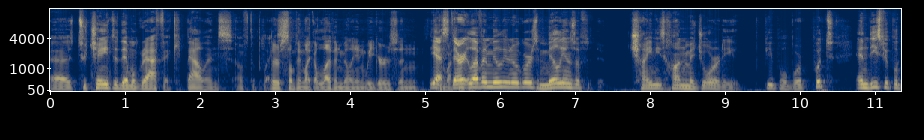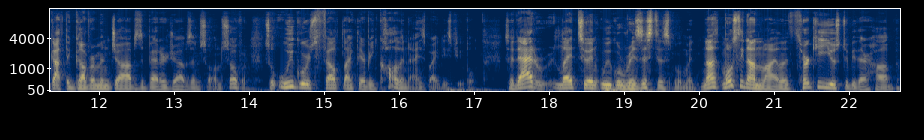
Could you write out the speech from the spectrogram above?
uh, to change the demographic balance of the place. There's something like 11 million Uyghurs in. Yes, in there are 11 million Uyghurs, millions of Chinese Han majority people were put, and these people got the government jobs, the better jobs, and so on and so forth. So Uyghurs felt like they're being colonized by these people. So that led to an Uyghur resistance movement, not mostly nonviolent. Turkey used to be their hub.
